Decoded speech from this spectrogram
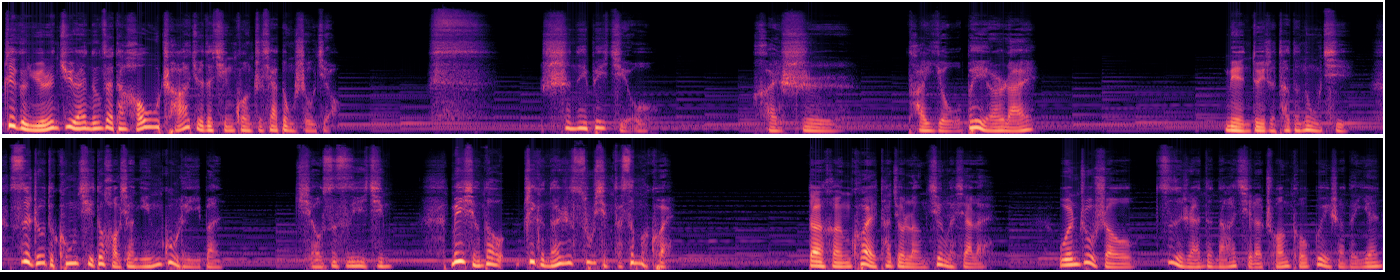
这个女人居然能在他毫无察觉的情况之下动手脚？是那杯酒，还是他有备而来？面对着他的怒气。”四周的空气都好像凝固了一般，乔思思一惊，没想到这个男人苏醒的这么快。但很快他就冷静了下来，稳住手，自然的拿起了床头柜上的烟。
